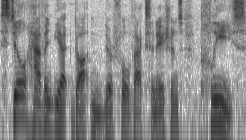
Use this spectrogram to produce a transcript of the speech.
still haven't yet gotten their full vaccinations, please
